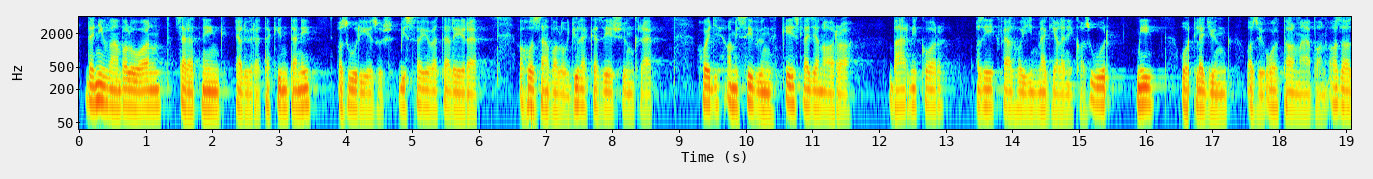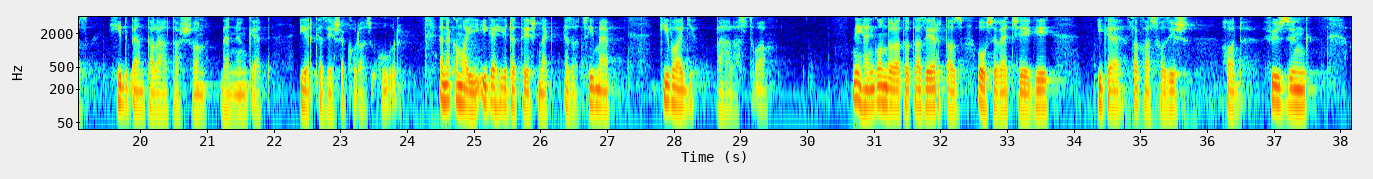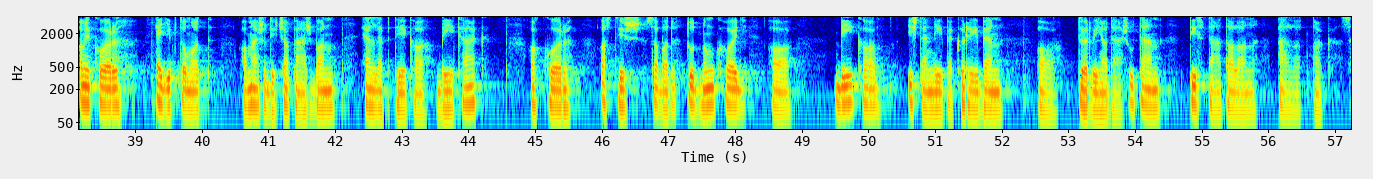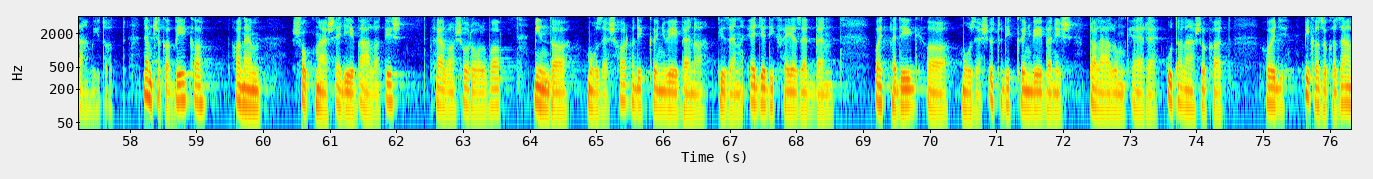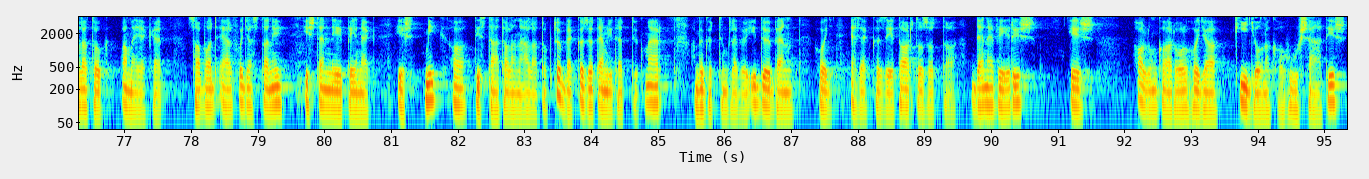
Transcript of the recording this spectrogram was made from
de nyilvánvalóan szeretnénk előre tekinteni az Úr Jézus visszajövetelére, a hozzávaló gyülekezésünkre, hogy a mi szívünk kész legyen arra, bármikor az ég felhőjén megjelenik az Úr, mi ott legyünk az ő oltalmában, azaz hitben találtasson bennünket érkezésekor az Úr. Ennek a mai igehirdetésnek ez a címe, ki vagy választva. Néhány gondolatot azért az Ószövetségi ige szakaszhoz is hadd fűzzünk, amikor Egyiptomot a második csapásban ellepték a békák, akkor azt is szabad tudnunk, hogy a béka Isten népe körében a törvényadás után tisztátalan állatnak számított. Nem csak a béka, hanem sok más egyéb állat is fel van sorolva, mind a Mózes harmadik könyvében, a 11. fejezetben, vagy pedig a Mózes ötödik könyvében is találunk erre utalásokat, hogy mik azok az állatok, amelyeket szabad elfogyasztani Isten népének, és mik a tisztátalan állatok. Többek között említettük már a mögöttünk levő időben, hogy ezek közé tartozott a denevér is, és hallunk arról, hogy a kígyónak a húsát is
